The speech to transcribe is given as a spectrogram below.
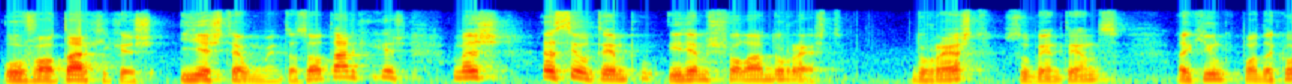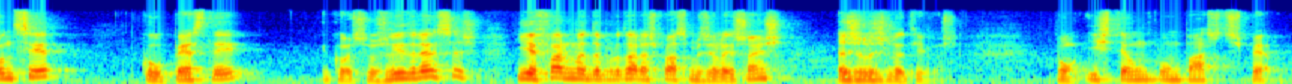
houve autárquicas e este é o momento das autárquicas, mas a seu tempo iremos falar do resto. Do resto, subentende-se, aquilo que pode acontecer com o PSD e com as suas lideranças e a forma de abordar as próximas eleições, as legislativas. Bom, isto é um compasso de espera.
